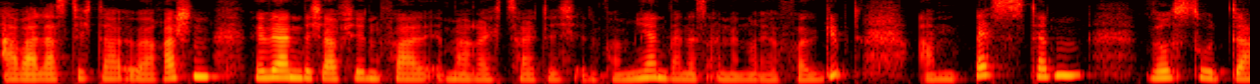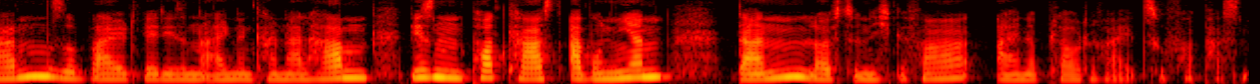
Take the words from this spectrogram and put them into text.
Aber lass dich da überraschen. Wir werden dich auf jeden Fall immer rechtzeitig informieren, wenn es eine neue Folge gibt. Am besten wirst du dann, sobald wir diesen eigenen Kanal haben, diesen Podcast abonnieren. Dann läufst du nicht Gefahr, eine Plauderei zu verpassen.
